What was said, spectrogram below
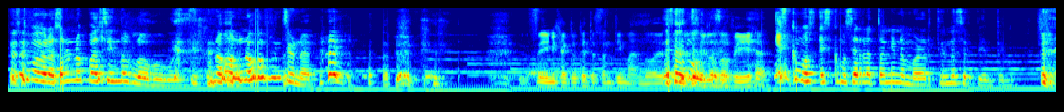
Es como abrazar un nopal siendo globo, güey. No, no va a funcionar. Sí, mija, creo que te están timando. Es tu filosofía. Es como, es como ser ratón y enamorarte de una serpiente, güey.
